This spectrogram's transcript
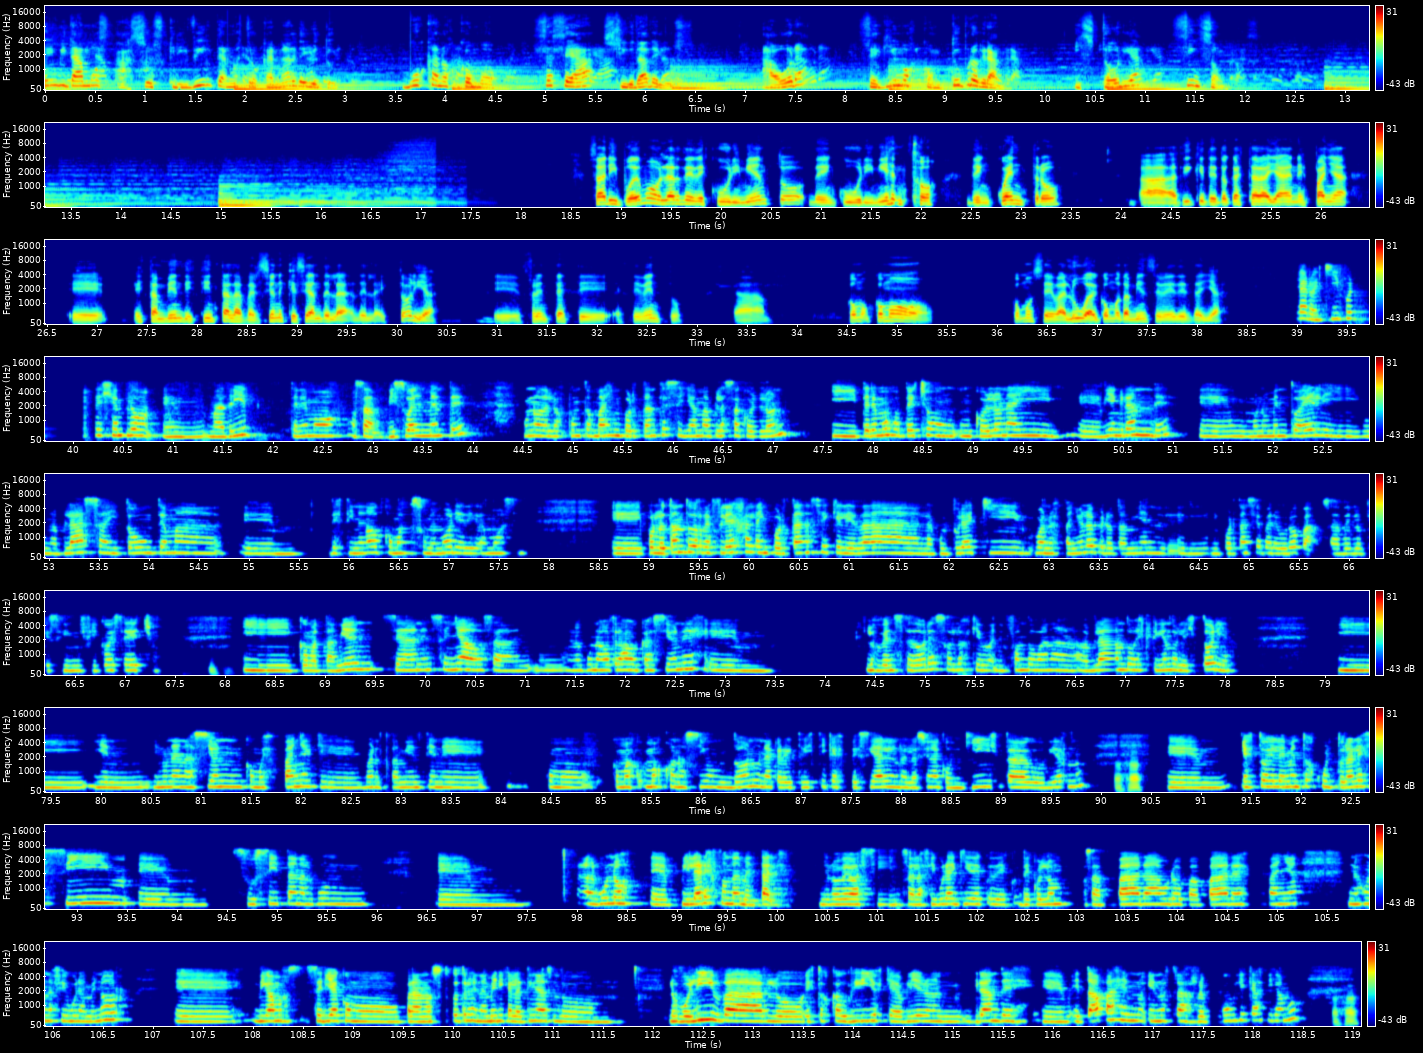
Te invitamos a suscribirte a nuestro canal de YouTube. Búscanos como CCA Ciudad de Luz. Ahora seguimos con tu programa, Historia sin sombras. Sari, ¿podemos hablar de descubrimiento, de encubrimiento, de encuentro? A, ti que te toca estar allá en España, eh, es también distinta las versiones que sean de la, de la historia eh, frente a este, este evento. Ah, ¿cómo, cómo, cómo se evalúa y cómo también se ve desde allá? Claro, aquí, por ejemplo, en Madrid tenemos, o sea, visualmente, uno de los puntos más importantes se llama Plaza Colón y tenemos, de hecho, un, Colón ahí eh, bien grande, eh, un monumento a él y una plaza y todo un tema destinado como a su memoria, digamos así. Eh, por lo tanto, refleja la importancia que le da la cultura aquí, bueno, española, pero también la importancia para Europa, o sea, de lo que significó ese hecho. Y como también se han enseñado, o sea, en, algunas otras ocasiones, em, los vencedores son los que en el fondo van hablando, escribiendo la historia. Y, y en, en, una nación como España, que bueno, también tiene como, como hemos conocido un don, una característica especial en relación a conquista, gobierno, em, estos elementos culturales sí em, suscitan algún, em, algunos eh, pilares fundamentales. Yo lo veo así. O sea, la figura aquí de, de, Colón, o sea, para Europa, para España, no es una figura menor. Eh, digamos, sería como para nosotros en América Latina lo, los Bolívar, estos caudillos que abrieron grandes eh, etapas en, nuestras repúblicas, digamos,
